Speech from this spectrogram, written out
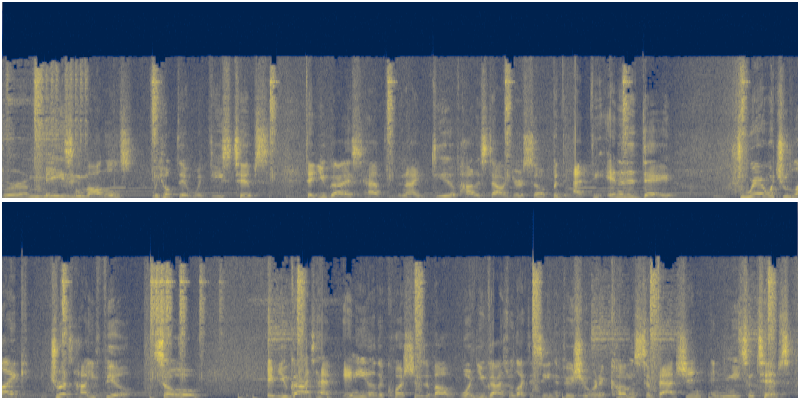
were amazing models. We hope that with these tips, that you guys have an idea of how to style yourself. But at the end of the day, wear what you like, dress how you feel. So if you guys have any other questions about what you guys would like to see in the future when it comes to fashion and you need some tips,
